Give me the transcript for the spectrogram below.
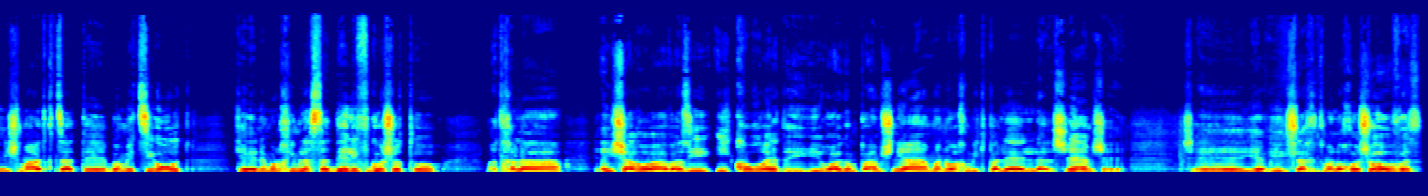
נשמעת קצת אה, במציאות, כן, הם הולכים לשדה לפגוש אותו, בהתחלה האישה רואה, ואז היא, היא קוראת, היא רואה גם פעם שנייה, מנוח מתפלל להשם, ש... שישלח את מלאכו שוב, אז,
